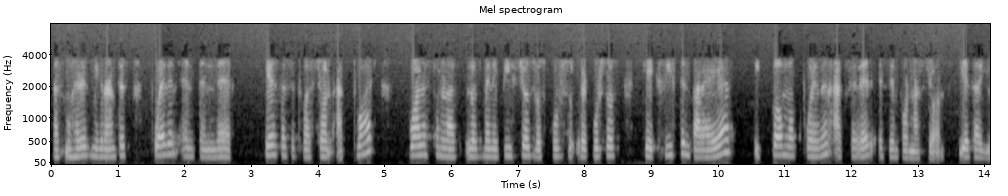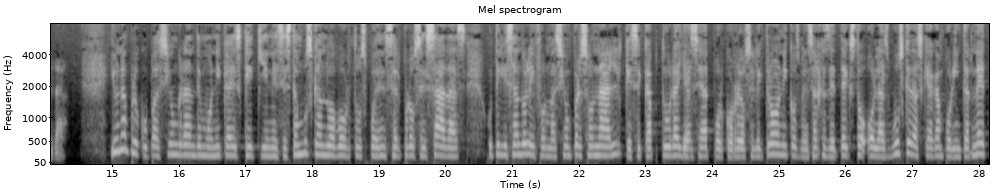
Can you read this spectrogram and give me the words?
las mujeres migrantes pueden entender qué es la situación actual, cuáles son los beneficios, los cursos, recursos que existen para ellas y cómo pueden acceder a esa información y esa ayuda. Y una preocupación grande, Mónica, es que quienes están buscando abortos pueden ser procesadas utilizando la información personal que se captura ya sea por correos electrónicos, mensajes de texto o las búsquedas que hagan por Internet.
